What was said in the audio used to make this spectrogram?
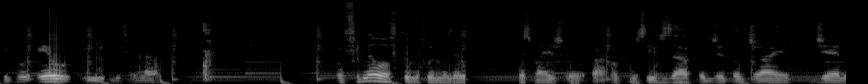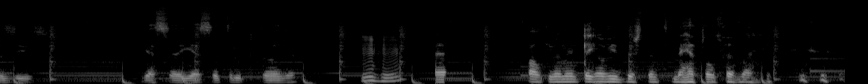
Tipo, eu e, e o Fernão. O Fernão ouve tudo no fundo, mas eu ouço mais eh, pá, o Progressivo Zappa, Gentle Giant, Genesis e essa, e essa trupe toda. Uhum. Pá, ultimamente tenho ouvido bastante metal também.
